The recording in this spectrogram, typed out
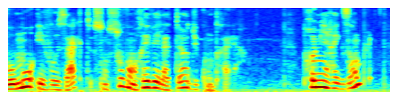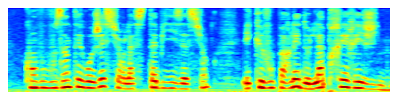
vos mots et vos actes sont souvent révélateurs du contraire. Premier exemple, quand vous vous interrogez sur la stabilisation et que vous parlez de l'après-régime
